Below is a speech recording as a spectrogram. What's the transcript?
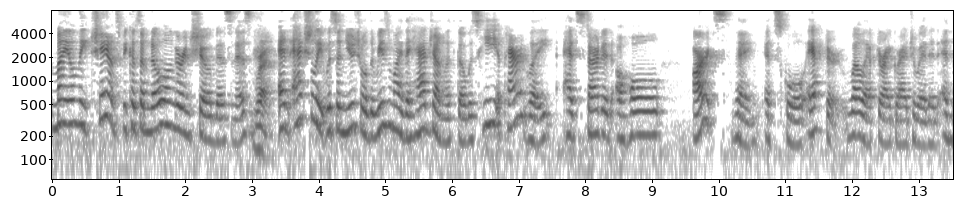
my only chance because I'm no longer in show business. Right. And actually, it was unusual. The reason why they had John Lithgow was he apparently had started a whole arts thing at school after, well, after I graduated, and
